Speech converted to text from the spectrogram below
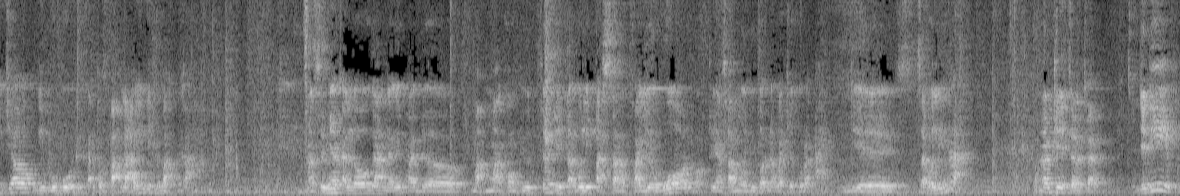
hijau pergi bubur dekat tempat lain dia terbakar. Maksudnya kalau orang daripada mak-mak komputer Dia tak boleh pasang firewall Waktu yang sama juga nak baca Quran. Dia tak boleh nak Okey tuan-tuan. Jadi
